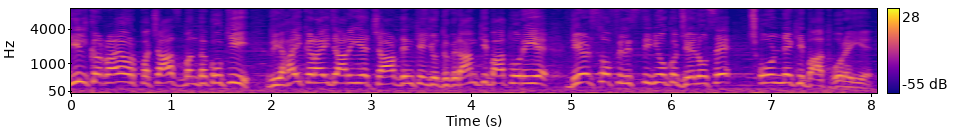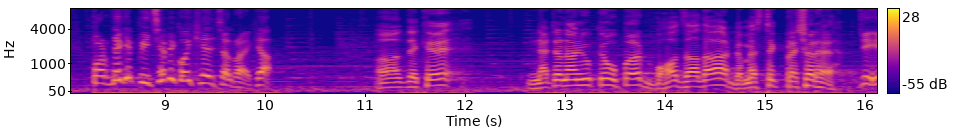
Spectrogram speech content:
डील कर रहा है और 50 बंधकों की रिहाई कराई जा रही है। चार दिन के युद्ध विराम की बात हो रही है। डेढ़ सौ फिलिस्तीनियों को जेलों से छोड़ने की बात हो रही है। पर्दे के पीछे भी कोई खेल चल रहा है क्या? देखें नेटनान्यू के ऊपर बहुत ज़्यादा डोमेस्टिक प्रेशर है जी।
